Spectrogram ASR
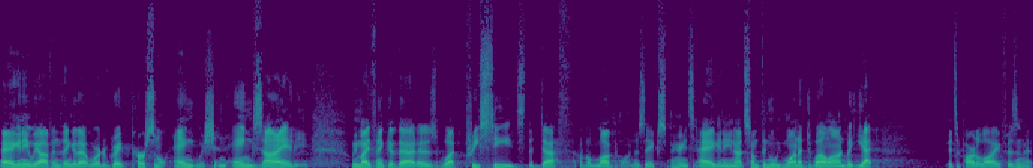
Agony, we often think of that word of great personal anguish and anxiety. We might think of that as what precedes the death of a loved one as they experience agony, not something we want to dwell on, but yet it's a part of life, isn't it?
